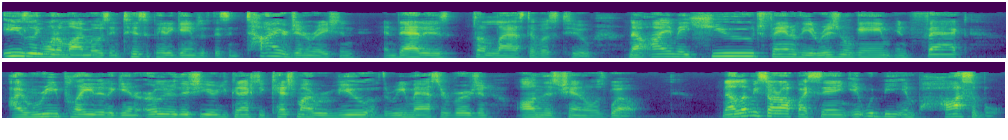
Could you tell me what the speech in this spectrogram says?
Easily one of my most anticipated games of this entire generation, and that is The Last of Us 2. Now, I am a huge fan of the original game. In fact, I replayed it again earlier this year. You can actually catch my review of the remastered version on this channel as well. Now, let me start off by saying it would be impossible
